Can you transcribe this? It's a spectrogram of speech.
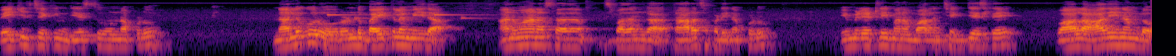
వెహికల్ చెకింగ్ చేస్తూ ఉన్నప్పుడు నలుగురు రెండు బైకుల మీద అనుమానాస్పదంగా తారసపడినప్పుడు ఇమీడియట్లీ మనం వాళ్ళని చెక్ చేస్తే వాళ్ళ ఆధీనంలో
